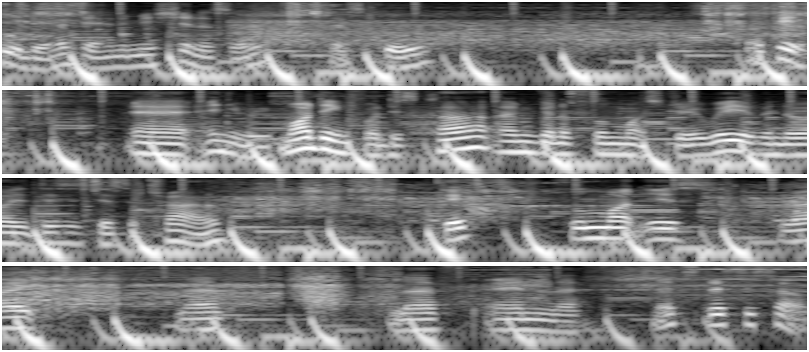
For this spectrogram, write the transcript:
Oh they have the animation as well. That's cool. Okay. Uh, anyway modding for this car. I'm gonna full mod straight away even though this is just a trial. Okay. Full mod is right left left and left. Let's test this out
